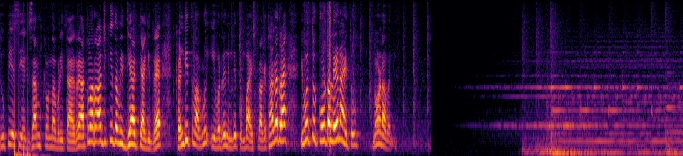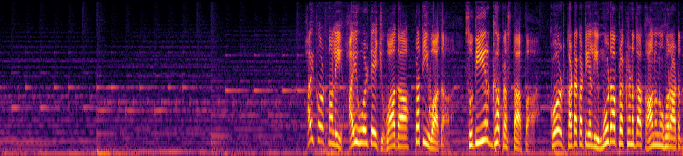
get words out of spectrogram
ಯು ಪಿ ಎಸ್ ಸಿ ಎಕ್ಸಾಮ್ಸ್ಗಳನ್ನ ಬರೀತಾ ಇದ್ದರೆ ಅಥವಾ ರಾಜಕೀಯದ ವಿದ್ಯಾರ್ಥಿ ಆಗಿದ್ದರೆ ಖಂಡಿತವಾಗ್ಲೂ ಈ ವರದಿ ನಿಮಗೆ ತುಂಬ ಇಷ್ಟವಾಗುತ್ತೆ. ಹಾಗಾದರೆ ಇವತ್ತು ಕೋರ್ಟಲ್ಲಿ ಏನಾಯಿತು? ನೋಡೋಣ ಬನ್ನಿ. ಹೈಕೋರ್ಟ್ನಲ್ಲಿ ಹೈ ವೋಲ್ಟೇಜ್ ವಾದ, ಪ್ರತಿವಾದ, ಸುದೀರ್ಘ ಪ್ರಸ್ತಾಪ. ಕೋರ್ಟ್ ಕಟಕಟಿಯಲ್ಲಿ ಮೂಡ ಪ್ರಕರಣದ ಕಾನೂನು ಹೋರಾಟದ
